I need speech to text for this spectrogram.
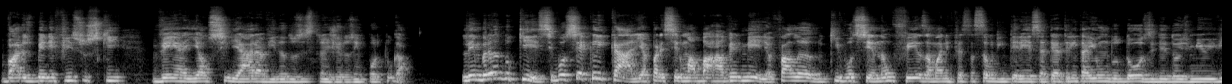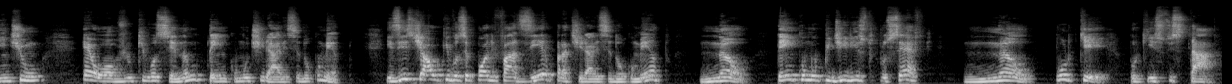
vários benefícios que vêm aí auxiliar a vida dos estrangeiros em Portugal. Lembrando que, se você clicar e aparecer uma barra vermelha falando que você não fez a manifestação de interesse até 31 de 12 de 2021, é óbvio que você não tem como tirar esse documento. Existe algo que você pode fazer para tirar esse documento? Não. Tem como pedir isso para o CEF? Não. Por quê? Porque isso está,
